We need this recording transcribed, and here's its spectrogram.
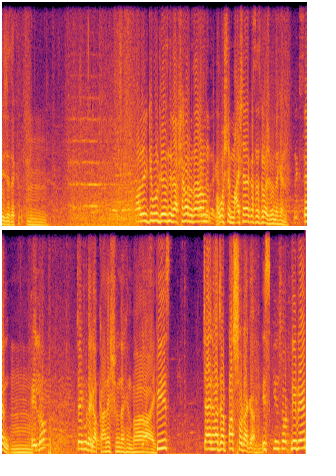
এই যে দেখেন। কোয়ালিটি ফুল ড্রেস নিয়ে ব্যবসা করবেন দেখেন। অবশ্যই মাইশার কাছে চলে আসবেন দেখেন। দেখছেন? এইলো কালেকশন দেখেন। ভাই। পিস চার হাজার পাঁচশো টাকা। স্ক্রিনশট নেবেন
